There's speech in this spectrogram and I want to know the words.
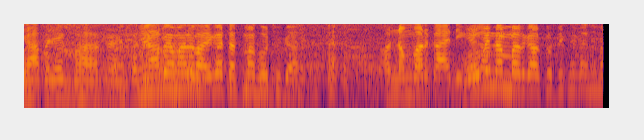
यहाँ पे एक यहाँ पे हमारे भाई का चश्मा खो चुका है। और नंबर का है वो भी नंबर का उसको दिखेगा नहीं।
